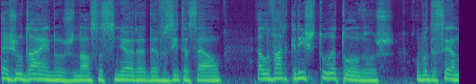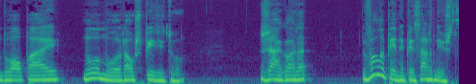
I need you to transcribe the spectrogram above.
Ajudai-nos, Nossa Senhora da Visitação, a levar Cristo a todos, obedecendo ao Pai no amor ao Espírito. Já agora, vale a pena pensar nisto.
